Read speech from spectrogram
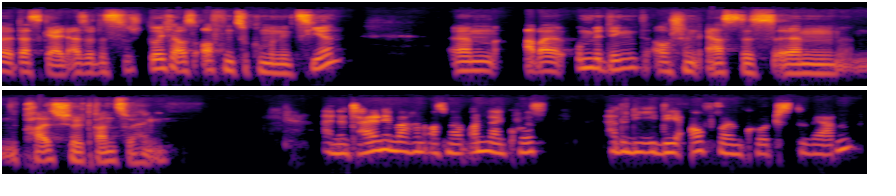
äh, das Geld. Also das ist durchaus offen zu kommunizieren, ähm, aber unbedingt auch schon erstes ähm, Preisschild dran zu hängen. Eine Teilnehmerin aus meinem Online-Kurs hatte die Idee, Aufräumcoach zu werden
